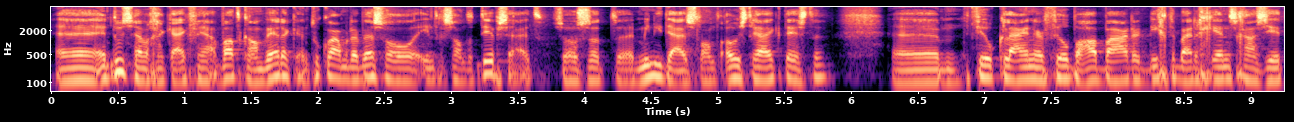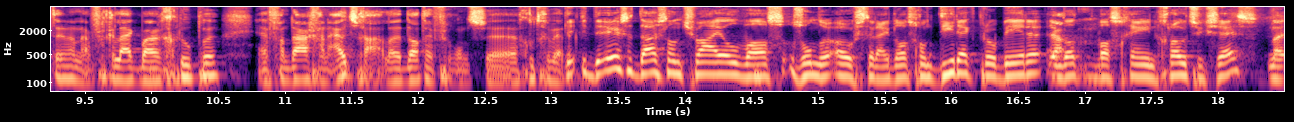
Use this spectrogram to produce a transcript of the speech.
Eh, en toen zijn we gaan kijken van ja, wat kan werken? En toen kwamen er best wel interessante tips uit. Zoals dat eh, mini-Duitsland, Oostenrijk testen. Ehm, veel kleiner, veel behapbaarder, dichter bij de grens gaan zitten. Naar vergelijkbare groepen. En vandaar gaan uitschalen. Dat heeft voor ons eh, goed gewerkt. De, de eerste Duitsland trial was zonder Oostenrijk. Dat was gewoon direct proberen. En Ja. dat was geen groot succes. Nee.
